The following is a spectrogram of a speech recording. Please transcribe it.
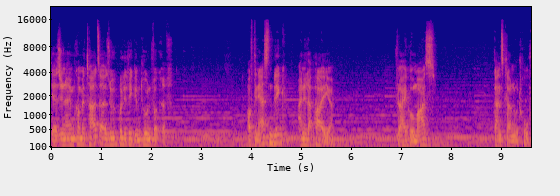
der sich in einem Kommentar zur Asylpolitik im Ton vergriff. Auf den ersten Blick eine Lappalie. Für Heiko Maas ganz klar Notruf.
